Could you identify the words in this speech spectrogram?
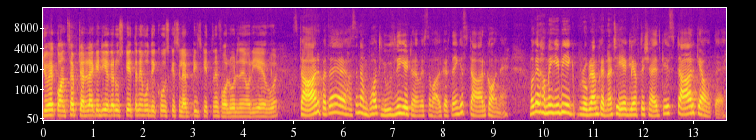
जो है कॉन्सेप्ट चल रहा है कि जी अगर उसके इतने वो देखो उसके सेलिब्रिटीज के इतने फॉलोअर्स हैं और ये है वो है। स्टार पता है हसन हम बहुत लूजली ये टर्म इस्तेमाल करते हैं कि स्टार कौन है। मगर हमें ये भी एक प्रोग्राम करना चाहिए अगले हफ़्ते शायद कि स्टार क्या होता है।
